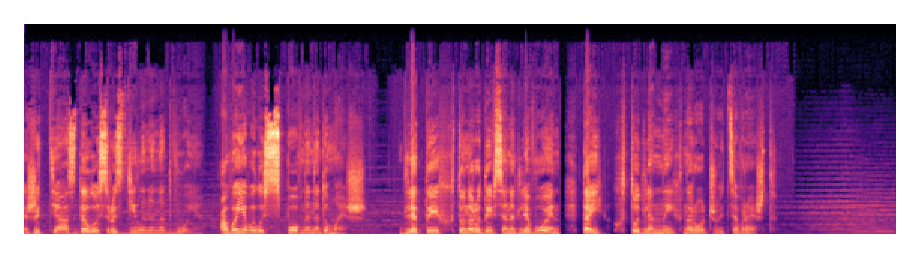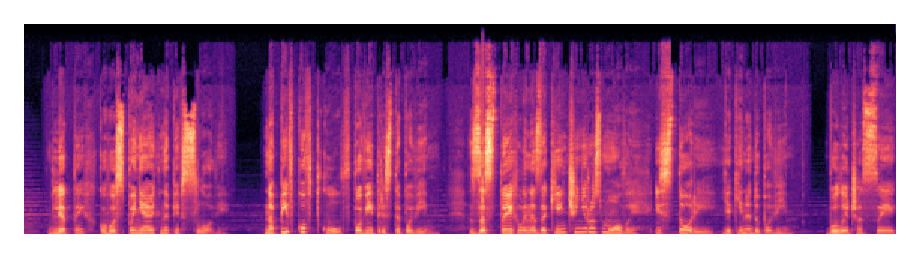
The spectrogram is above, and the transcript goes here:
Життя здалось розділене на двоє, а виявилось сповнене до меж. Для тих, хто народився не для воїн, та й хто для них народжується врешт. Для тих, кого спиняють на півслові, на півковтку в повітрі степовім, застигли незакінчені розмови, історії, які не доповім. Були часи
